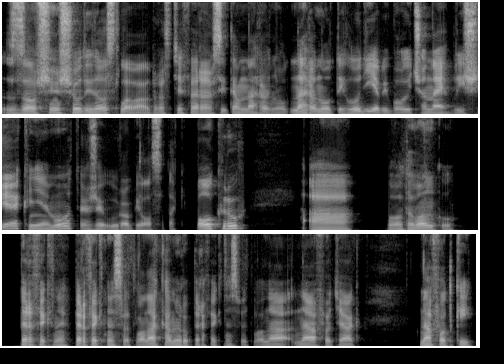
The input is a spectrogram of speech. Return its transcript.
zo všem všudy doslova. Proste Ferrar si tam nahrnul, nahrnul tých ľudí, aby boli čo najbližšie k nemu, takže urobilo sa taký polkruh a bolo to vonku. Perfektné, perfektné svetlo. Na kameru perfektné svetlo. Na, na foťák, na fotky.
